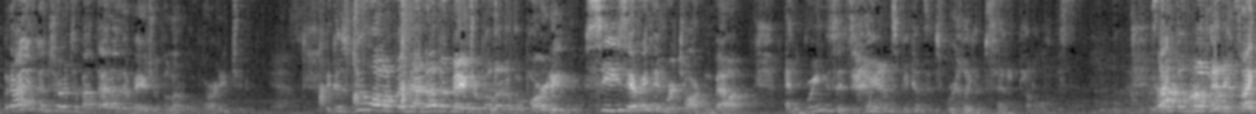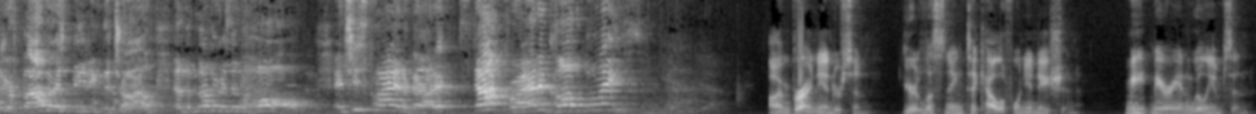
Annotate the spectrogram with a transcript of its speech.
But I have concerns about that other major political party too. Because too often that other major political party sees everything we're talking about and wrings its hands because it's really upset about all this. It's like the woman, it's like your father is beating the child and the mother is in the hall and she's crying about it. Stop crying and call the police. I'm Brian Anderson. You're listening to California Nation. Meet Marianne Williamson.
